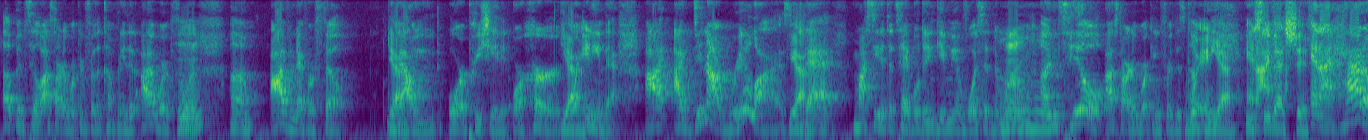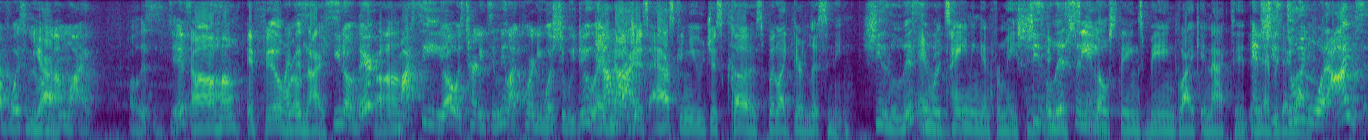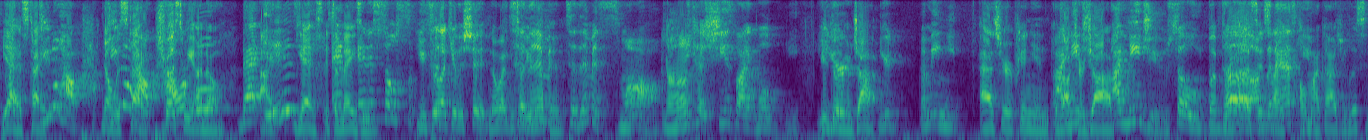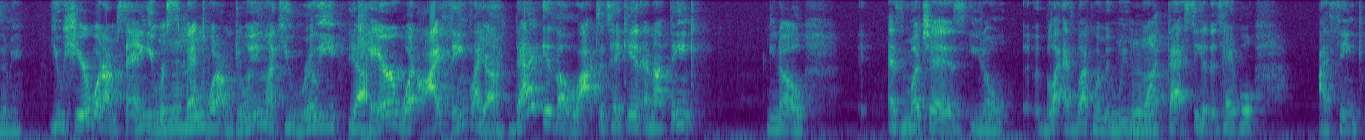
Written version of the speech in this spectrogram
up until I started working for the company that I work for, um, I've never felt Mm-hmm. Yeah. valued or appreciated or heard Yeah. or any of that. I I did not realize Yeah. that my seat at the table didn't give me a voice in the room until I started working for this Mm-hmm. Well, company. and yeah, you see I, that shift. And I had a voice in the room, and I'm like, oh, this is different. Uh huh. It feels Like, real this is- nice. you know, they're Uh-uh. my CEO is turning to me like, Courtney, what should we do? And, and I'm not like, just asking you just cause, but like they're listening she's listening. and retaining information. She's and listening. you see those things being like enacted in and she's everyday doing life. what I'm saying. Yeah, it's tight. Do you know how? No, do you it's know how tight. Trust me, I know. That I- is. yes, it's And- amazing. And it's so. you to- feel like you're the shit. Nobody can tell you nothing. To them, it's small Uh-huh. because she's like, well, y- You're doing your job. You're. I mean, you, Ask your opinion about your you- job. I need you. So, but for duh, us, I'm gonna like, ask you. oh my god, you listen to me. you hear what I'm saying, you respect what I'm doing, like you really Mm-hmm. Yeah. care what I think. Like Yeah. that is a lot to take in. And I think, you know, as much as, you know, black as black women, we Mm-hmm. want that seat at the table, I think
